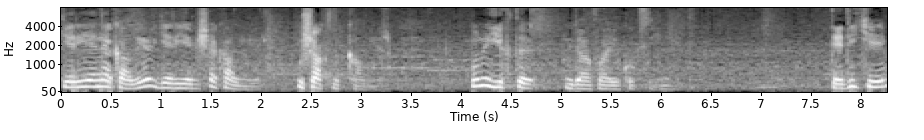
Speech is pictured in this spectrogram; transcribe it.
geriye ne kalıyor? Geriye bir şey kalmıyor. Uşaklık kalıyor. Bunu yıktı müdafaa hukuk zihniyeti. Dedi ki,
